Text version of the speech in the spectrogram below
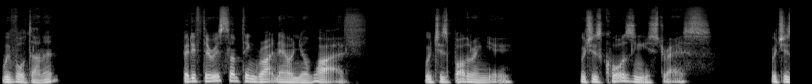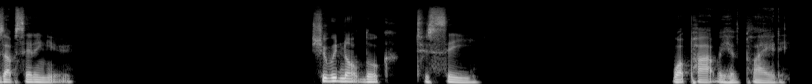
We've all done it. But if there is something right now in your life which is bothering you, which is causing you stress, which is upsetting you, should we not look to see what part we have played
